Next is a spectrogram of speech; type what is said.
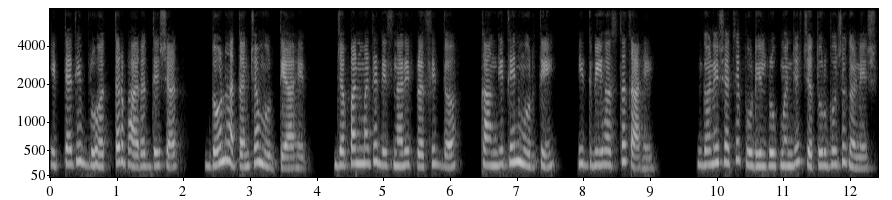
इत्यादी बृहत्तर भारत देशात दोन हातांच्या मूर्ती आहेत. जपानमध्ये दिसणारी प्रसिद्ध कांगितेन मूर्ती ही द्विहस्तच आहे. गणेशाचे पुढील रूप म्हणजे चतुर्भुज गणेश.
